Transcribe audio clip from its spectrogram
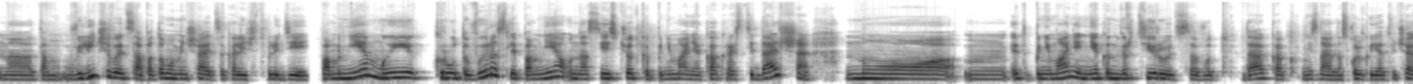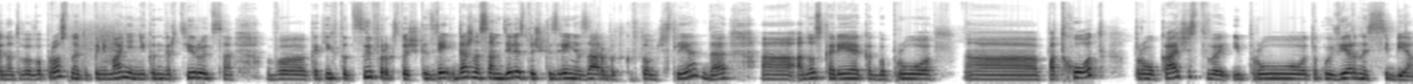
а, там увеличивается, а потом уменьшается количество людей. По мне, мы круто выросли, по мне, у нас есть четкое понимание, как расти дальше, но это понимание не конвертируется, вот, да, как, не знаю, насколько я отвечаю на твой вопрос, но это понимание не конвертируется в каких-то цифрах с точки зрения, даже на самом деле с точки зрения заработка в том числе, да, а, оно скорее как бы про а, подход, про качество и про такую верность себе.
